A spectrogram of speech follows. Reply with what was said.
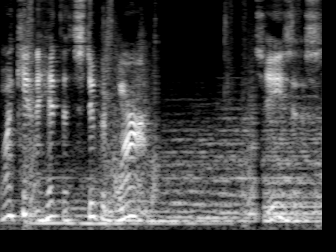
Why can't I hit that stupid worm? Jesus.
